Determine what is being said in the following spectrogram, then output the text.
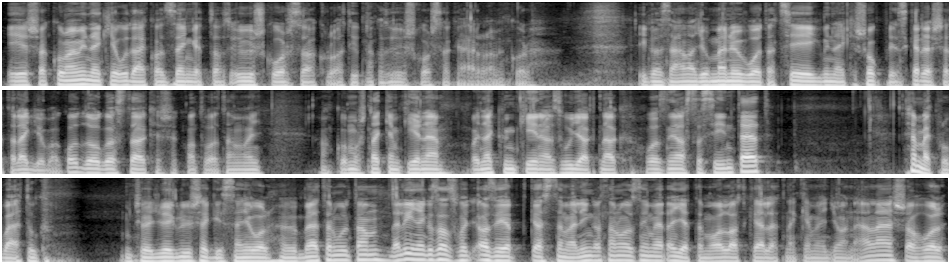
és akkor már mindenki odákat zengette az őskorszakról, a tipnak az őskorszakáról, amikor igazán nagyon menő volt a cég, mindenki sok pénzt keresett, a legjobbak ott dolgoztak, és akkor ott voltam, hogy akkor most nekem kéne, vagy nekünk kéne az újaknak hozni azt a szintet, és nem megpróbáltuk. Úgyhogy végül is egészen jól beletanultam. De lényeg az az, hogy azért kezdtem el ingatlanozni, mert egyetem alatt kellett nekem egy olyan állás, ahol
